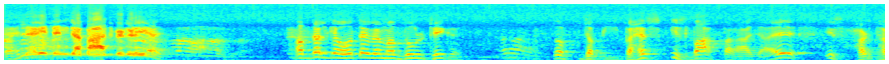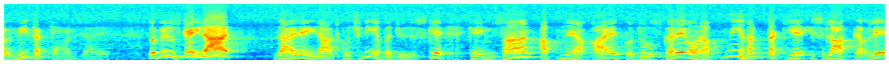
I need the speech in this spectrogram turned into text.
पहले ही दिन से बात बिगड़ी है। अफजल के होते हुए मफजूल ठीक है। तो जब बहस इस बात पर आ जाए, इस हड़धर्मी तक पहुँच जाए तो फिर उसका इलाज, ज़ाहिर इलाज कुछ नहीं है बजूर इसके, कि इंसान अपने अकायद को दुरुस्त करे और अपनी हद तक ये इसलाह कर ले,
